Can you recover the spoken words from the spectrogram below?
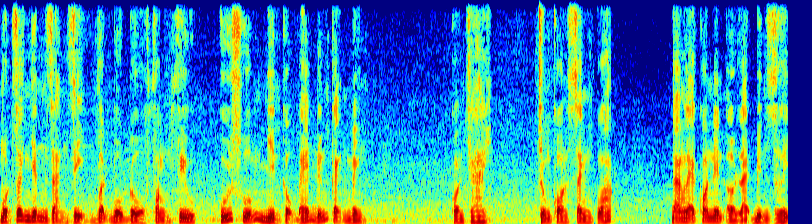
một doanh nhân giản dị vận bộ đồ phẳng phiu cúi xuống nhìn cậu bé đứng cạnh mình. Con trai, trông con xanh quá. Đáng lẽ con nên ở lại bên dưới.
